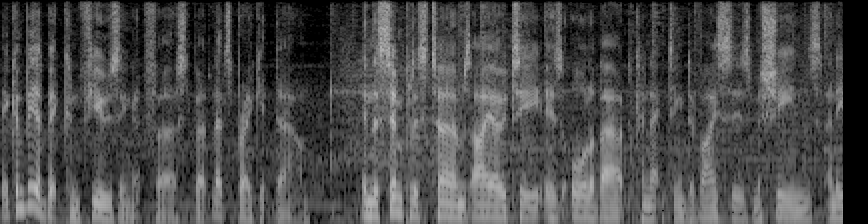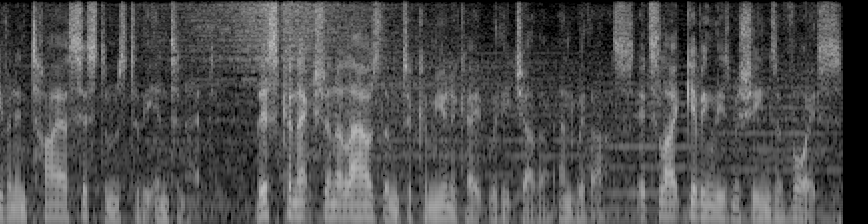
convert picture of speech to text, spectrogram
It can be a bit confusing at first, but let's break it down. In the simplest terms, IoT is all about connecting devices, machines, and even entire systems to the internet. This connection allows them to communicate with each other and with us. It's like giving these machines a voice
